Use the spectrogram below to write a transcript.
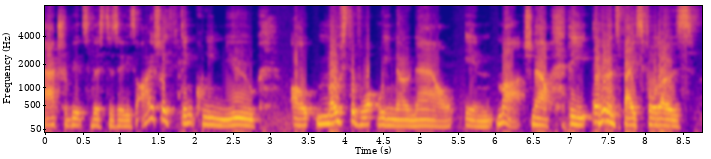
attributes of this disease, I actually think we knew uh, most of what we know now in March. Now, the evidence base for those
